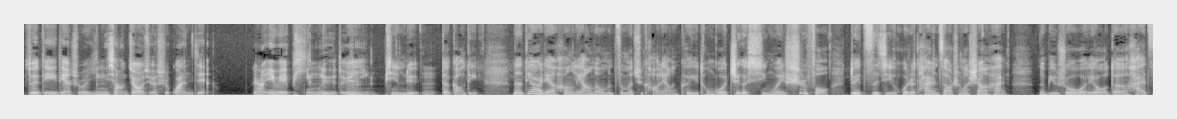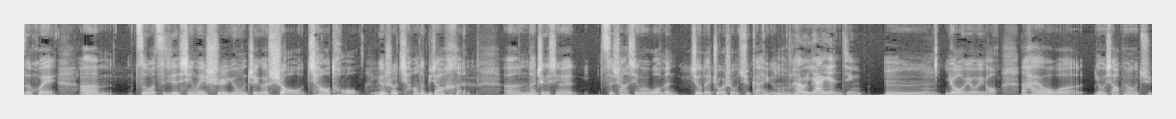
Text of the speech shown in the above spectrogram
所以第一点是不是影响教学是关键？然后因为频率的原因，频率嗯的高低。那第二点衡量呢？我们怎么去考量？可以通过这个行为是否对自己或者他人造成了伤害。那比如说我有的孩子会嗯。自我刺激的行为是用这个手敲头，有的时候敲的比较狠，嗯，那这个行为自伤行为，我们就得着手去干预了。还有压眼睛，嗯，有有有。那还有我有小朋友去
